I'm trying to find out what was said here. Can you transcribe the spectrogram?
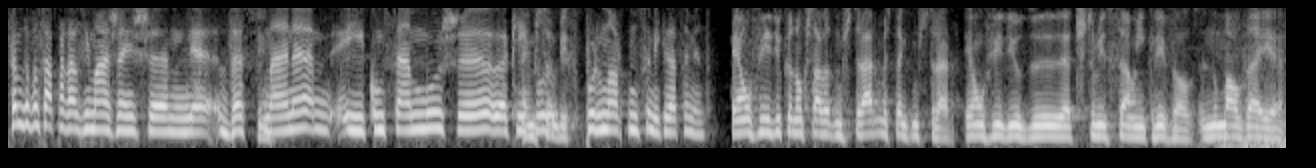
Vamos avançar para as imagens uh, da semana Sim. e começamos uh, aqui por, por norte de Moçambique, exatamente. É um vídeo que eu não gostava de mostrar, mas tenho que mostrar. É um vídeo de destruição incrível numa aldeia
